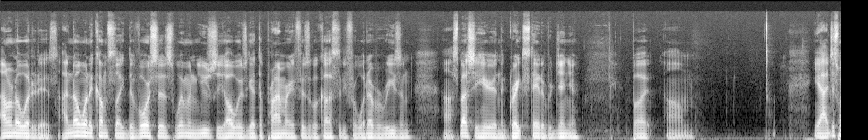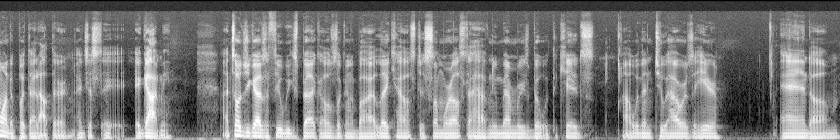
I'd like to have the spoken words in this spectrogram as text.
I don't know what it is. I know when it comes to like divorces, women usually always get the primary physical custody for whatever reason, uh, especially here in the great state of Virginia. But um, yeah, I just wanted to put that out there. It just it, it got me. I told you guys a few weeks back I was looking to buy a lake house just somewhere else to have new memories built with the kids uh, within two hours of here. And um,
